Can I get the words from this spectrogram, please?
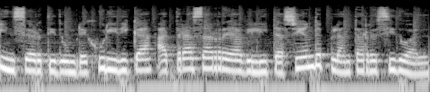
Incertidumbre jurídica atrasa rehabilitación de planta residual.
